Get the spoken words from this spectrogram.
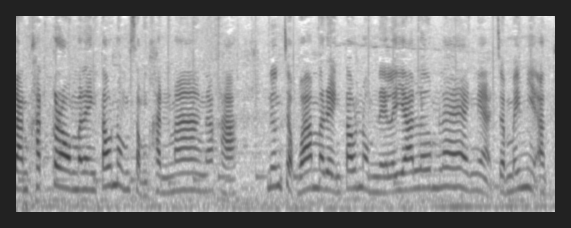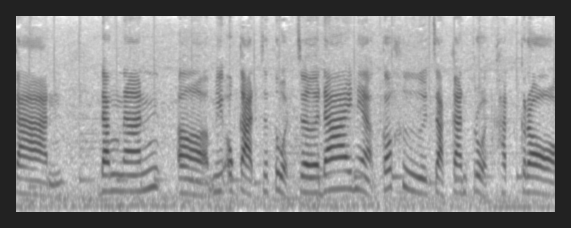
การคัดกรองมะเร็งเต้านมสำคัญมากนะคะ เนื่องจากว่ามะเร็งเต้านมในระยะเริ่มแรกเนี่ยจะไม่มีอาการ ดังนั้นมีโอกาสจะตรวจเจอได้เนี่ยก็คือจากการตรวจคัดกรอง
